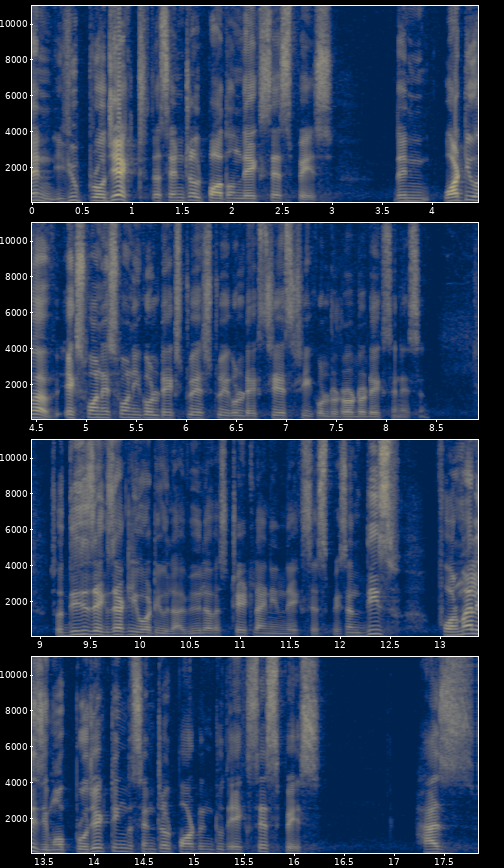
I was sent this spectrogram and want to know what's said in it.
then if you project the central path on the x s space then what you have? X 1 s 1 equal to x 2 s 2 equal to x 3 s 3 equal to dot dot x n s n. So, this is exactly what you will have. You will have a straight line in the x s space. And this formalism of projecting the central path into the x s space has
